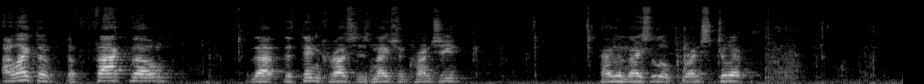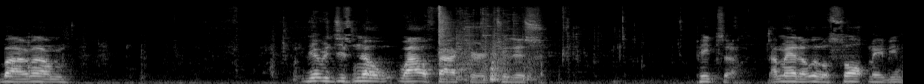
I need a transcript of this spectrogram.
I like the, the fact, though, that the thin crust is nice and crunchy. Has a nice little crunch to it. But, um, there was just no wow factor to this pizza. I'm gonna add a little salt, maybe.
